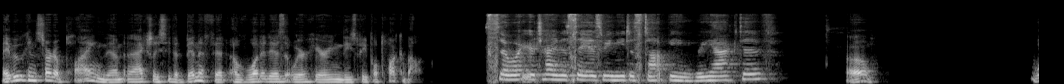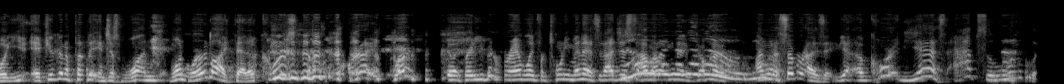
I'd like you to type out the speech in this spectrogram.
Maybe we can start applying them and actually see the benefit of what it is that we're hearing these people talk about. So what you're trying to say is we need to stop being reactive? Oh, well, you, if you're going to put it in just one one word like that, of course. All right, Good, Brady, you've been rambling for 20 minutes, and I just no, I'm, no, I'm, I'm, gonna, I'm gonna summarize it. Yeah, of course. Yes, absolutely.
